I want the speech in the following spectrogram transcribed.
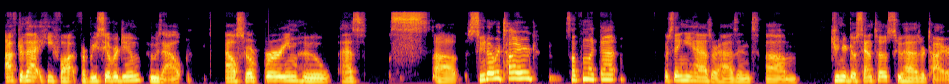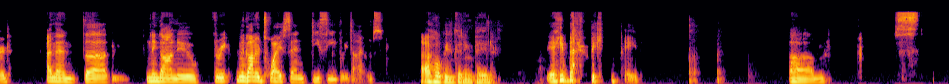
After that, he fought Fabricio Werdum, who's out, Alistair Overeem, who has uh, pseudo retired, something like that. They're saying he has or hasn't. Um, Junior Dos Santos, who has retired, and then the Nagano three Nagano twice and DC three times. I hope he's getting paid. Yeah, he better be getting paid. Um,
